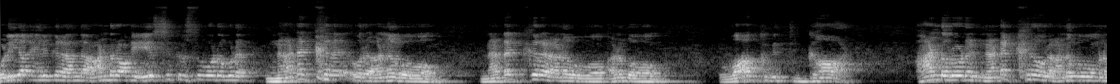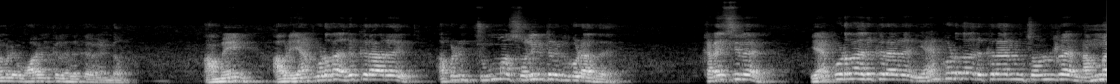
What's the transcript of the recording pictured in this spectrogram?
ஒளியாக இருக்கிற அந்த ஆண்டவராக இயேசு கிறிஸ்துவோடு கூட நடக்கிற ஒரு அனுபவம் நடக்கிற அனுபவம் அனுபவம். வாக் வித் காட் ஆண்டவரோடு நடக்கிற ஒரு அனுபவம் நம்முடைய வாழ்க்கையில் இருக்க வேண்டும். அமேன் அவர் என் கூட தான் இருக்கிறாரு அப்படின்னு சும்மா சொல்லிக்கிட்டு இருக்கக்கூடாது கடைசியில் என் கூட தான் இருக்கிறாரு என் கூட தான் இருக்கிறாருன்னு சொல்ற நம்ம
